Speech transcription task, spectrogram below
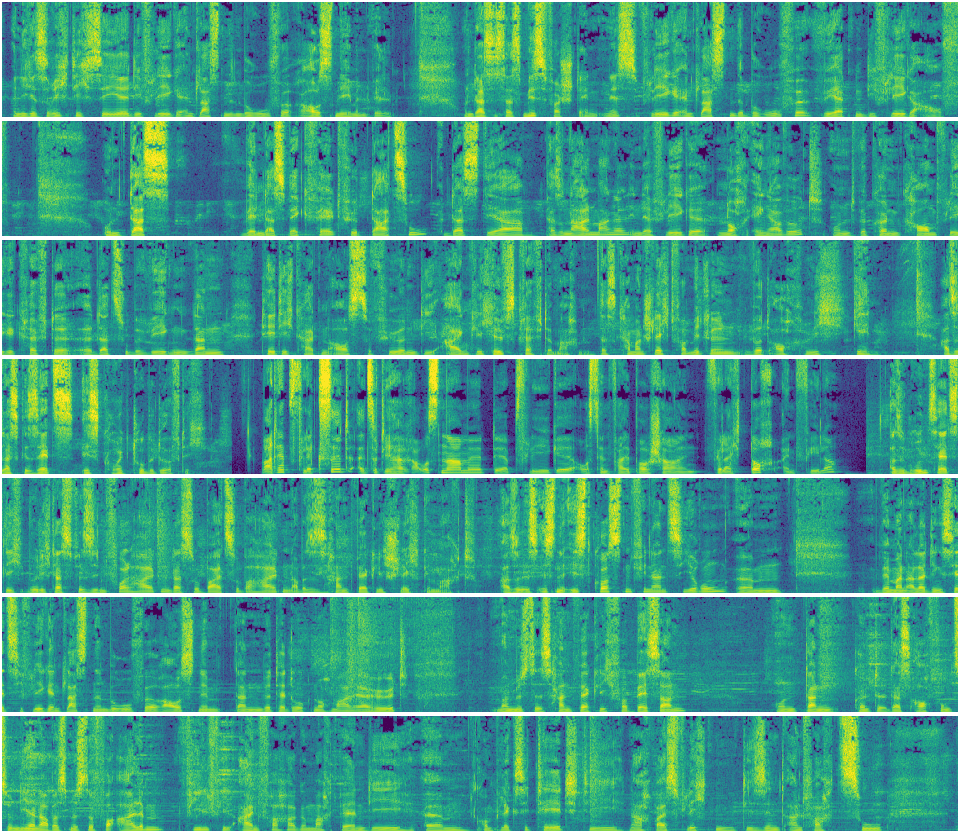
wenn ich es richtig sehe, die pflegeentlastenden Berufe rausnehmen will. Und das ist das Missverständnis. Pflegeentlastende Berufe werten die Pflege auf. Und das Wenn das wegfällt, führt dazu, dass der Personalmangel in der Pflege noch enger wird und wir können kaum Pflegekräfte äh, dazu bewegen, dann Tätigkeiten auszuführen, die eigentlich Hilfskräfte machen. Das kann man schlecht vermitteln, wird auch nicht gehen. Also das Gesetz ist korrekturbedürftig. War der Flexit, also die Herausnahme der Pflege aus den Fallpauschalen, vielleicht doch ein Fehler? Also grundsätzlich würde ich das für sinnvoll halten, das so beizubehalten, aber es ist handwerklich schlecht gemacht. Also es ist eine Ist-Kostenfinanzierung. Ähm, wenn man allerdings jetzt die pflegeentlastenden Berufe rausnimmt, dann wird der Druck nochmal erhöht. Man müsste es handwerklich verbessern und dann könnte das auch funktionieren. Aber es müsste vor allem viel, viel einfacher gemacht werden. Die ähm, Komplexität, die Nachweispflichten, die sind einfach zu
